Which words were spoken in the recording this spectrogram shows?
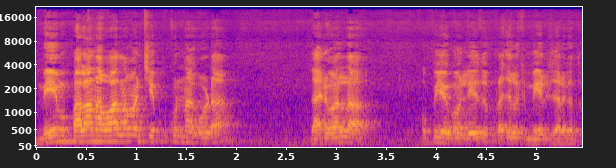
మేము పలానా వాళ్ళం అని చెప్పుకున్నా కూడా దానివల్ల ఉపయోగం లేదు ప్రజలకు మేలు జరగదు.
